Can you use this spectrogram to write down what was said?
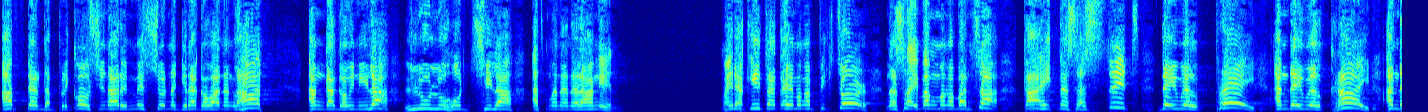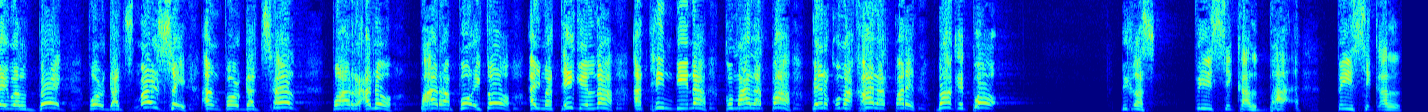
After the precautionary measure na ginagawa ng lahat, ang gagawin nila, luluhod sila at mananalangin. May nakita tayo mga picture na sa ibang mga bansa, kahit na sa streets, they will pray and they will cry and they will beg for God's mercy and for God's help. Para ano? Para po ito ay matigil na at hindi na kumalat pa, pero kumakalat pa rin. Bakit po? Because physical, ba physical,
